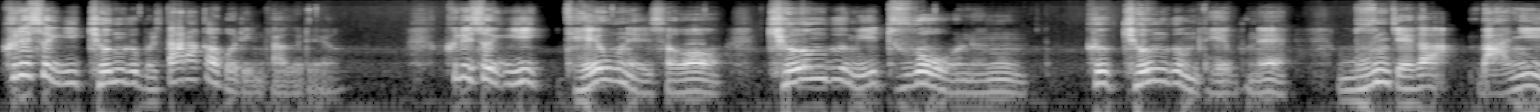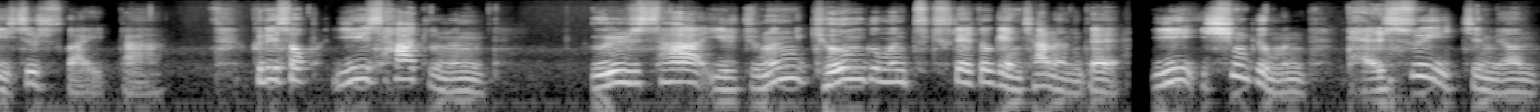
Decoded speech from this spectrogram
그래서 이 경금을 따라가 버린다 그래요. 그래서 이 대운에서 경금이 들어오는 그 경금 대운에 문제가 많이 있을 수가 있다. 그래서 이 사주는 을사일주는 경금은 투출해도 괜찮은데 이 신금은 될 수 있으면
